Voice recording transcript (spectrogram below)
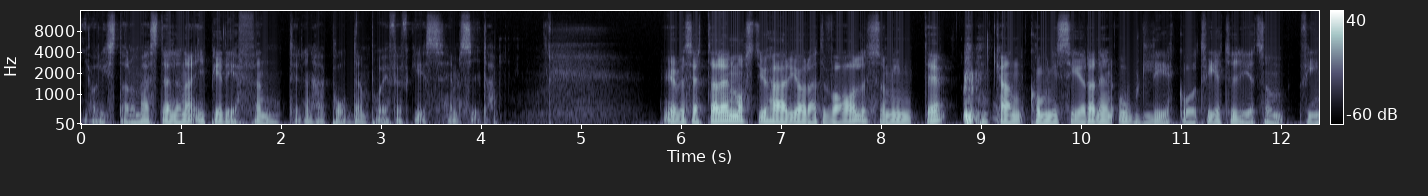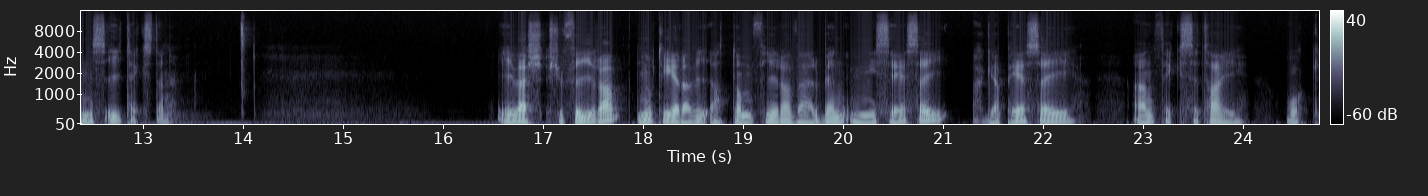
Jag listar de här ställena i pdfen till den här podden på FFGs hemsida. Översättaren måste ju här göra ett val som inte kan kommunicera den ordlek och tvetydighet som finns i texten. I vers 24 noterar vi att de fyra verben misesei, sig, anthexetai och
